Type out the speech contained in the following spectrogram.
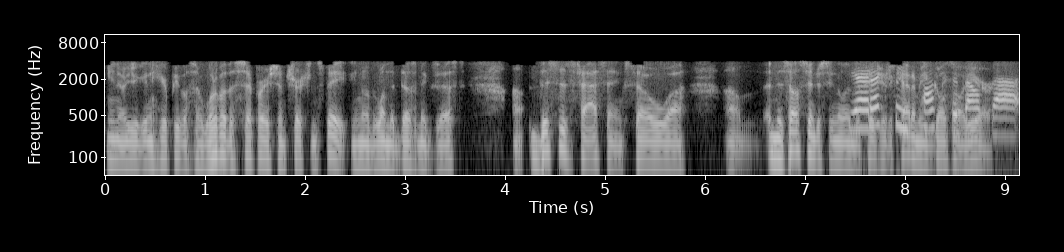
you know, you're going to hear people say, what about the separation of church and state? You know, the one that doesn't exist. Uh, this is fascinating. So, uh, um, and it's also interesting that yeah, the Patriot Academy goes all about year. that.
